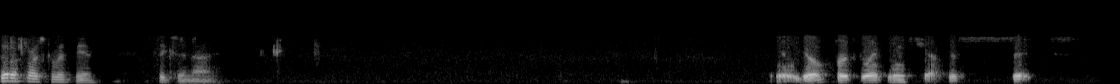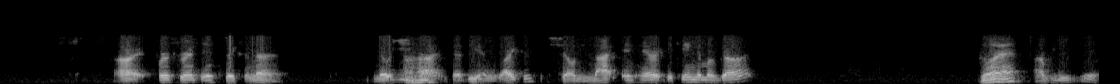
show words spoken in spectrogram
Go to First Corinthians 6 and 9. There we go. First Corinthians chapter six. All right, First Corinthians six and nine. Know ye Uh-huh. not that the unrighteous shall not inherit the kingdom of God? Go ahead. I read.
